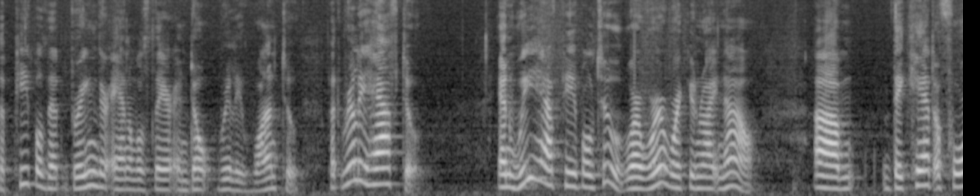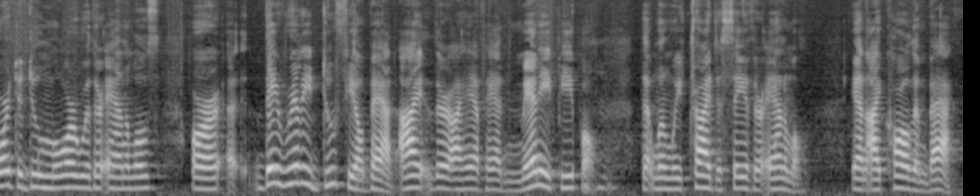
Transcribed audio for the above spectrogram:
The people that bring their animals there and don't really want to, but really have to. And we have people too, where we're working right now. Um, they can't afford to do more with their animals, or uh, they really do feel bad. I, there, I have had many people mm-hmm. That when we tried to save their animal, and I call them back,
